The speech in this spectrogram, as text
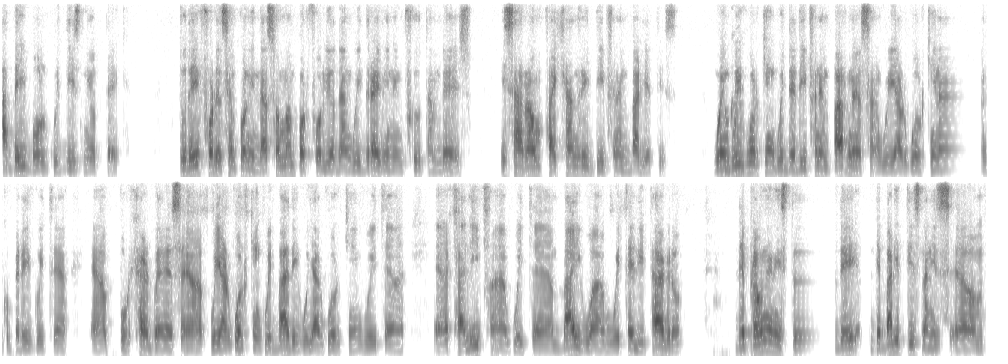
available with this new tech. Today, for example, in the Assortment portfolio that we're driving in fruit and veg, is around 500 different varieties. When okay. we're working with the different partners and we are working and cooperate with uh, uh, Pure Harvest. Uh, we are working with Badia. We are working with uh, uh, Khalifa, with uh, Baiwa, with Elite Agro. The problem is today, the varieties that is um,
